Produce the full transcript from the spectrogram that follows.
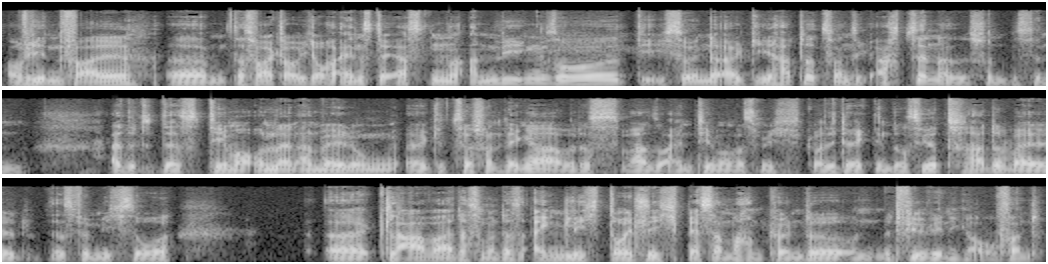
auf jeden Fall, ähm, das war, glaube ich, auch eines der ersten Anliegen, so, die ich so in der AG hatte, 2018, also schon ein bisschen, also das Thema Online-Anmeldung äh, gibt's ja schon länger, aber das war so ein Thema, was mich quasi direkt interessiert hatte, weil das für mich so äh, klar war, dass man das eigentlich deutlich besser machen könnte und mit viel weniger Aufwand.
